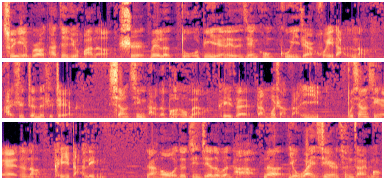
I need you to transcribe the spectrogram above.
所以也不知道他这句话呢是为了躲避人类的监控故意这样回答的呢，还是真的是这样？相信他的朋友们啊，可以在弹幕上打一；不相信 AI 的呢，可以打零。然后我就紧接着问他：那有外星人存在吗？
